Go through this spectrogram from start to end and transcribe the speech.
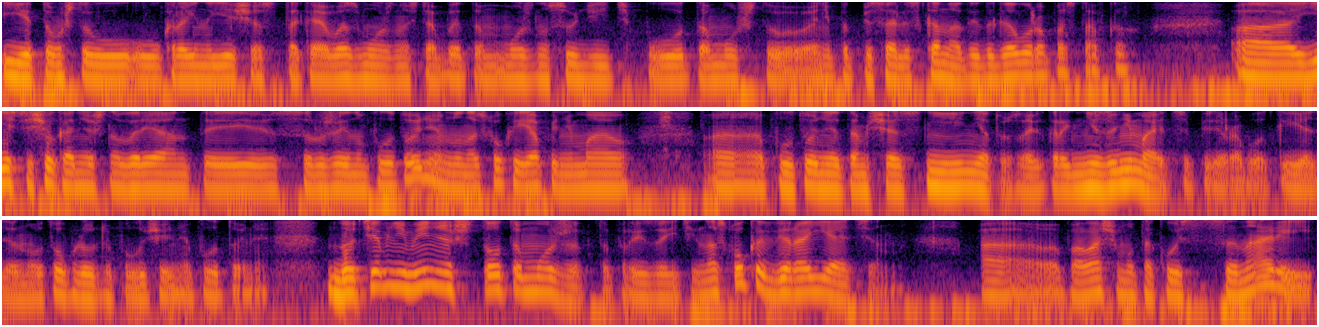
и о том, что у, Украины есть сейчас такая возможность, об этом можно судить по тому, что они подписали с Канадой договор о поставках. А, есть еще, конечно, варианты с оружейным плутонием, но, насколько я понимаю, а, плутония там сейчас не, нету, не занимается переработкой ядерного топлива для получения плутония. Но, тем не менее, что-то может произойти. Насколько вероятен, а, по-вашему, такой сценарий,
